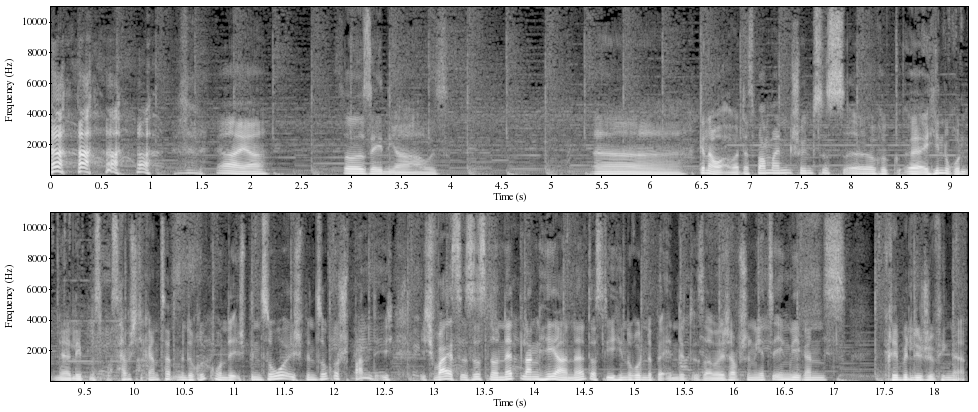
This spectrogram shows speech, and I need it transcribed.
ja, ja. So sehen ja aus. Äh, genau, aber das war mein schönstes äh, äh, Hinrundenerlebnis. Was habe ich die ganze Zeit mit der Rückrunde? Ich bin so, ich bin so gespannt. Ich, ich weiß, es ist noch nicht lang her, ne, dass die Hinrunde beendet ist, aber ich habe schon jetzt irgendwie ganz kribbelige Finger.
